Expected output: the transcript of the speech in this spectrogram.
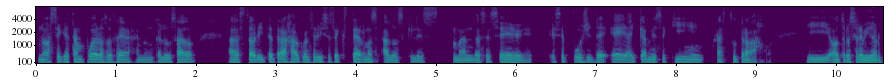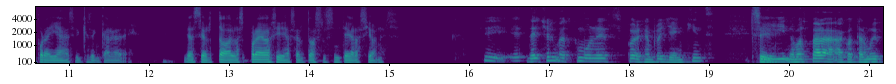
No sé qué tan poderoso sea, nunca lo he usado. Hasta ahorita he trabajado con servicios externos a los que les mandas ese, ese push de, hey, hay cambios aquí, haz tu trabajo. Y otro servidor por allá es el que se encarga de, de hacer todas las pruebas y de hacer todas esas integraciones. Sí, eh, de hecho el más común es, por ejemplo, Jenkins. Sí. Y nomás para acotar muy,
